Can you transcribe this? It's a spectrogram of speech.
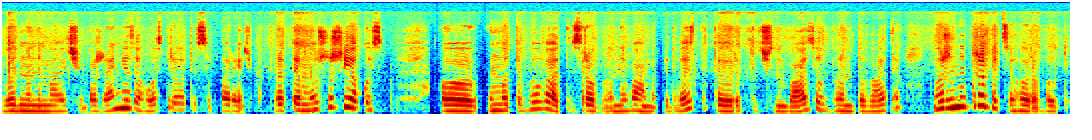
видно, не маючи бажання загострювати суперечку. Проте мушу ж якось умотивувати зроблене вами, підвести теоретичну базу, обґрунтувати. Може, не треба цього робити?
